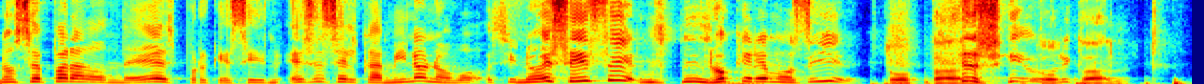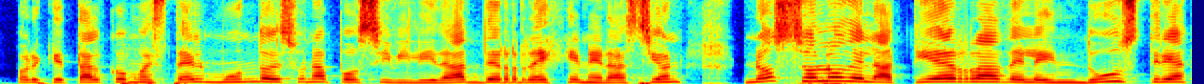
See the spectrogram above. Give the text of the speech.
no sé para dónde es, porque si ese es el camino, no, si no es ese, no queremos ir. Total, Sí, porque- total. Porque tal como está el mundo, es una posibilidad de regeneración, no solo de la tierra, de la industria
